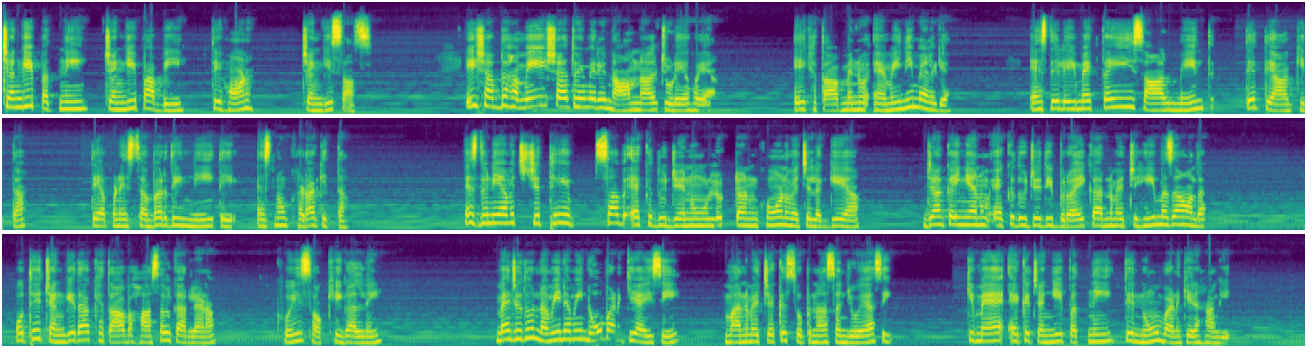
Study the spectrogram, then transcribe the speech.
ਚੰਗੀ ਪਤਨੀ, ਚੰਗੀ ਭਾਬੀ ਤੇ ਹੁਣ ਚੰਗੀ ਸੱਸ। ਇਹ ਸ਼ਬਦ ਹਮੇਸ਼ਾ ਤੋਂ ਹੀ ਮੇਰੇ ਨਾਮ ਨਾਲ ਜੁੜੇ ਹੋਏ ਆ। ਇਹ ਖਿਤਾਬ ਮੈਨੂੰ ਐਵੇਂ ਹੀ ਨਹੀਂ ਮਿਲ ਗਿਆ। ਇਸ ਦੇ ਲਈ ਮੈਂ ਕਈ ਸਾਲ ਮਿਹਨਤ ਤੇ ਤਿਆਗ ਕੀਤਾ ਤੇ ਆਪਣੇ ਸਬਰ ਦੀ ਨੀਂਹ ਤੇ ਇਸ ਨੂੰ ਖੜਾ ਕੀਤਾ। ਇਸ ਦੁਨੀਆ ਵਿੱਚ ਜਿੱਥੇ ਸਭ ਇੱਕ ਦੂਜੇ ਨੂੰ ਲੁੱਟਣ ਖੋਣ ਵਿੱਚ ਲੱਗੇ ਆ ਜਾਂ ਕਈਆਂ ਨੂੰ ਇੱਕ ਦੂਜੇ ਦੀ ਬੁਰਾਈ ਕਰਨ ਵਿੱਚ ਹੀ ਮਜ਼ਾ ਆਉਂਦਾ, ਉੱਥੇ ਚੰਗੇ ਦਾ ਖਿਤਾਬ ਹਾਸਲ ਕਰ ਲੈਣਾ ਕੋਈ ਸੌਖੀ ਗੱਲ ਨਹੀਂ। ਮੈਂ ਜਦੋਂ ਨਵੀਂ-ਨਵੀਂ ਨੂੰਹ ਬਣ ਕੇ ਆਈ ਸੀ, ਮਨ ਵਿੱਚ ਇੱਕ ਸੁਪਨਾ ਸੰਜੋਇਆ ਸੀ ਕਿ ਮੈਂ ਇੱਕ ਚੰਗੀ ਪਤਨੀ ਤੇ ਨੂੰਹ ਬਣ ਕੇ ਰਹਾਂਗੀ।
